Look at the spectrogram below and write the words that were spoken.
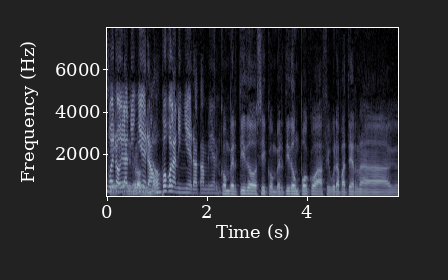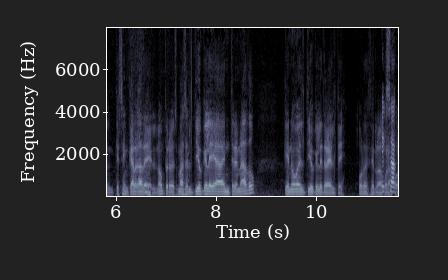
Bueno, Sí, y la niñera, Robin, ¿no? un poco la niñera también. Convertido, sí, convertido un poco a figura paterna eh, que se encarga de él, ¿no? Pero es más el tío que le ha entrenado que no el tío que le trae el té, por decirlo de alguna Exacto,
